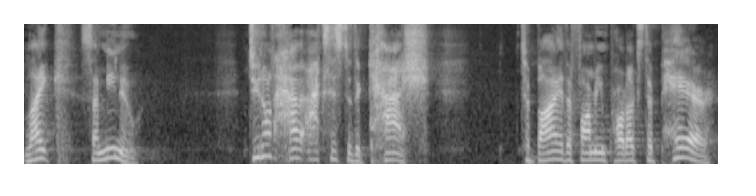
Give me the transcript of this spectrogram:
like Saminu do not have access to the cash to buy the farming products to pair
